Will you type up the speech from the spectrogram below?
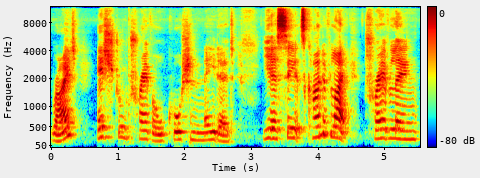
Right? Astral travel caution needed. Yeah see it's kind of like traveling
